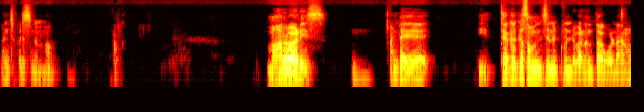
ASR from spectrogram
మంచి ప్రశ్న అమ్మా మార్వాడీస్ అంటే ఈ తెగకు సంబంధించినటువంటి వాళ్ళంతా కూడాను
